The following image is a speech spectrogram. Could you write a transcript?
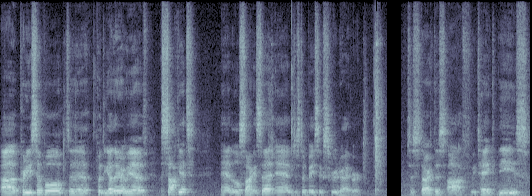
Uh, pretty simple to put together. We have a socket and a little socket set and just a basic screwdriver. To start this off, we take these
